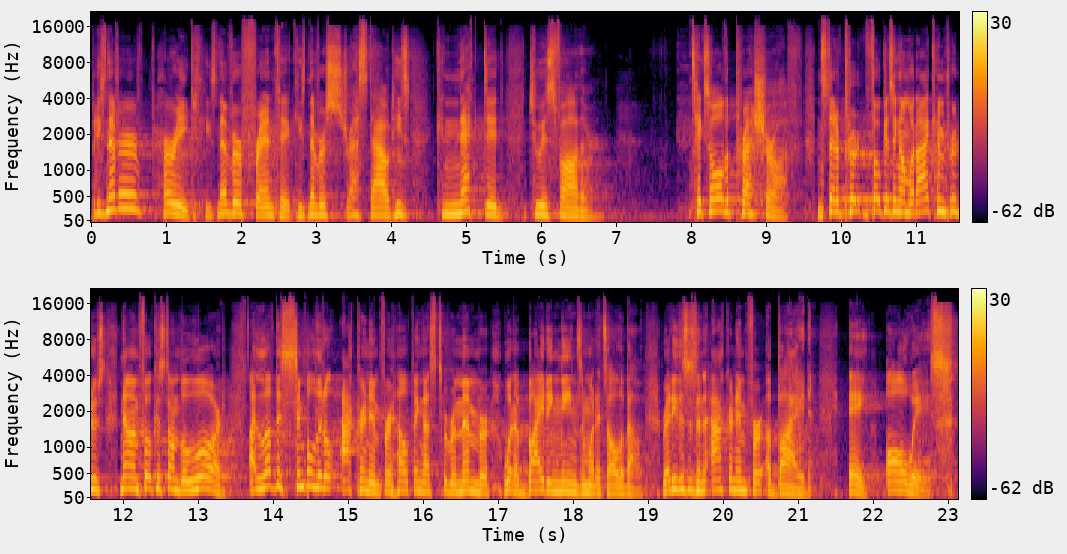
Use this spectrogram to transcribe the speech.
but he's never hurried, he's never frantic, he's never stressed out, he's connected to his Father. takes all the pressure off. Instead of focusing on what I can produce, now I'm focused on the Lord. I love this simple little acronym for helping us to remember what abiding means and what it's all about. Ready? This is an acronym for abide. A, always.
